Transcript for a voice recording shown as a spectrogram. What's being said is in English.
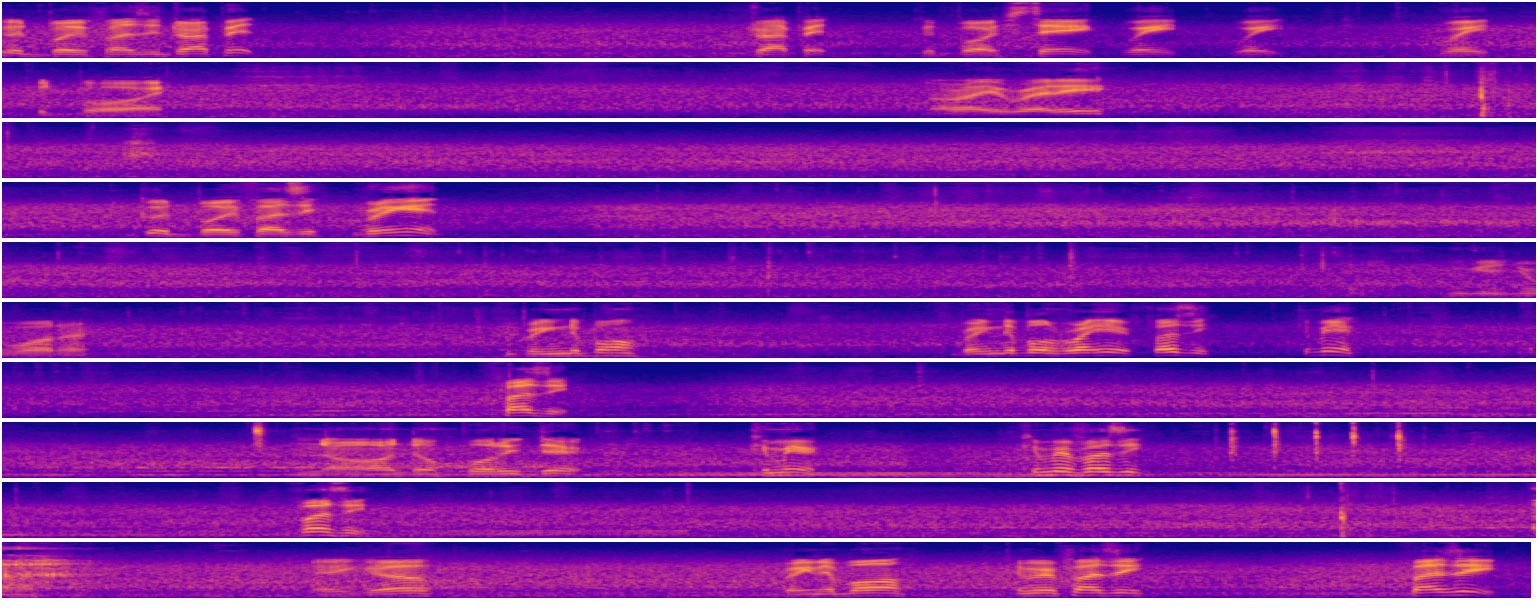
Good boy, Fuzzy. Drop it. Drop it. Good boy. Stay. Wait, wait, wait. Good boy. All right, ready? Good boy, Fuzzy. Bring it. Okay, get your water. Bring the ball. Bring the ball right here, Fuzzy. Come here. Fuzzy. No, don't put it there. Come here. Come here, Fuzzy. Fuzzy. There you go. Bring the ball. Come here, Fuzzy. Fuzzy.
